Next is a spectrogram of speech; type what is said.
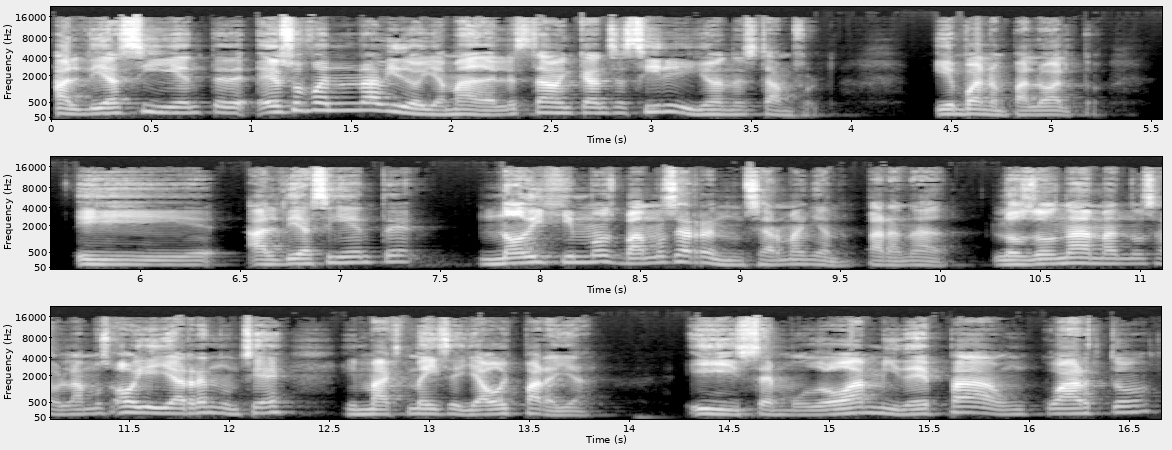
al día siguiente, eso fue en una videollamada, él estaba en Kansas City y yo en Stanford. Y bueno, en Palo Alto. Y al día siguiente no dijimos vamos a renunciar mañana, para nada. Los dos nada más nos hablamos, oye, ya renuncié. Y Max me dice, ya voy para allá. Y se mudó a mi depa, a un cuarto,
